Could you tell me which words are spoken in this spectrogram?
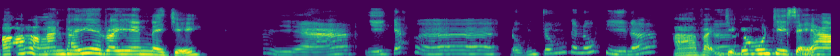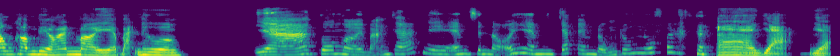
Ờ Hoàng Anh thấy Ryan này chị? Dạ vậy chắc uh, đụng trúng cái nút gì đó. À vậy chị có muốn chia sẻ không? Không thì Hoàng Anh mời bạn Hường. Dạ cô mời bạn khác đi. Em xin lỗi em chắc em đụng trúng nút à dạ dạ.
